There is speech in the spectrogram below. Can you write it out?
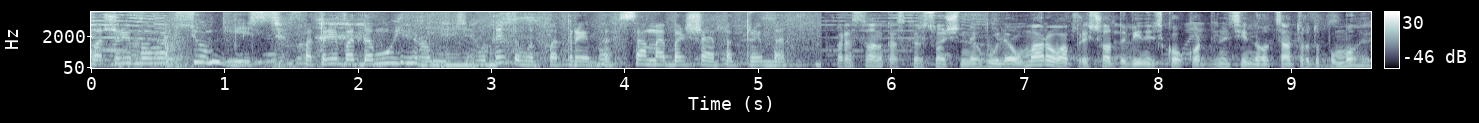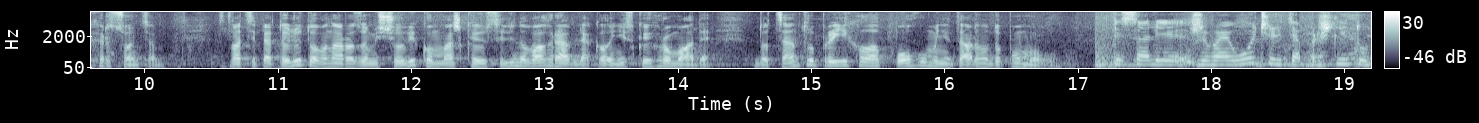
Потреба во всем есть. Потреба домой вернуть. Вот это вот потреба. Самая большая потреба. Переселенка з Херсонщини Гуля Умарова прийшла до Вінницького координаційного центру допомоги херсонцям. З 25 лютого вона разом із чоловіком мешкає у селі Нова Гребля Калинівської громади. До центру приїхала по гуманітарну допомогу. Писали живая очередь, а пришли тут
